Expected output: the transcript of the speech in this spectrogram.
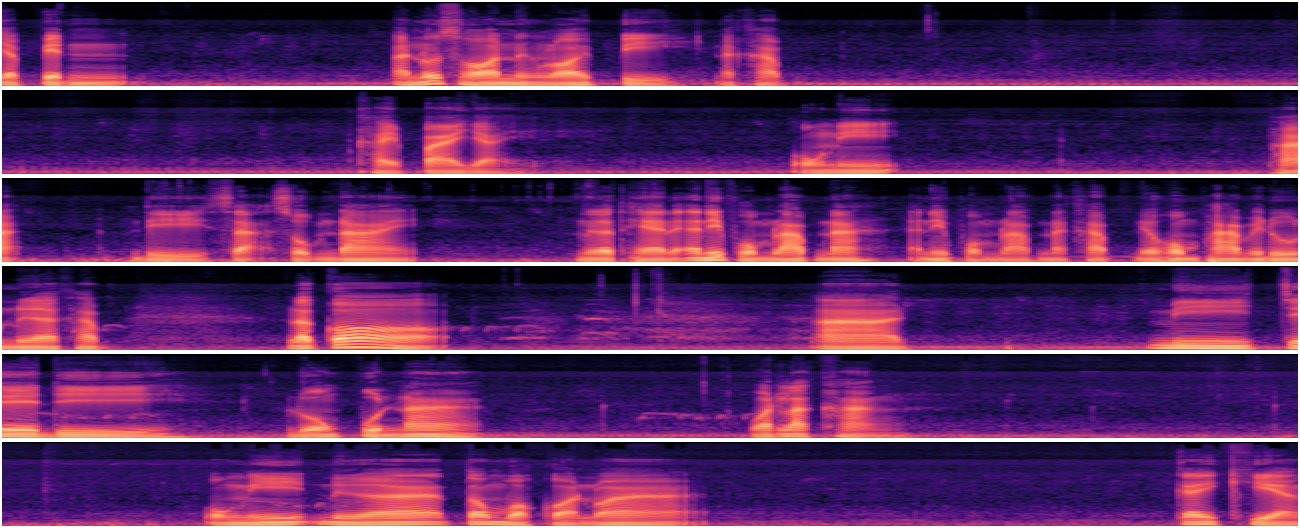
จะเป็นอนุสรณ์100ปีนะครับ ไข่ปลาใหญ่ องค์นี้พระ ดีสะสมได้ เนื้อแท้เลยอันนี้ผมรับนะ อันนี้ผมรับนะครับ เดี๋ยวผมพาไปดูเนื้อครับ แล้วก็มีเจดีหลวงปู่นาควัดละคัง องค์นี้เนื้อต้องบอกก่อนว่า ใกล้เคียง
